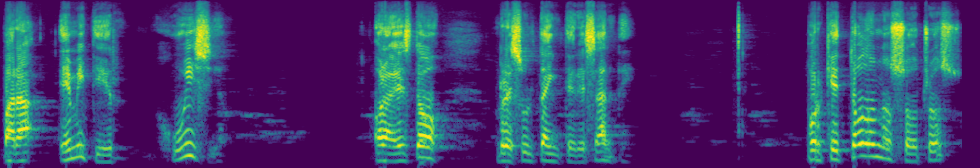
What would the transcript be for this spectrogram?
para emitir juicio. Ahora, esto resulta interesante, porque todos nosotros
